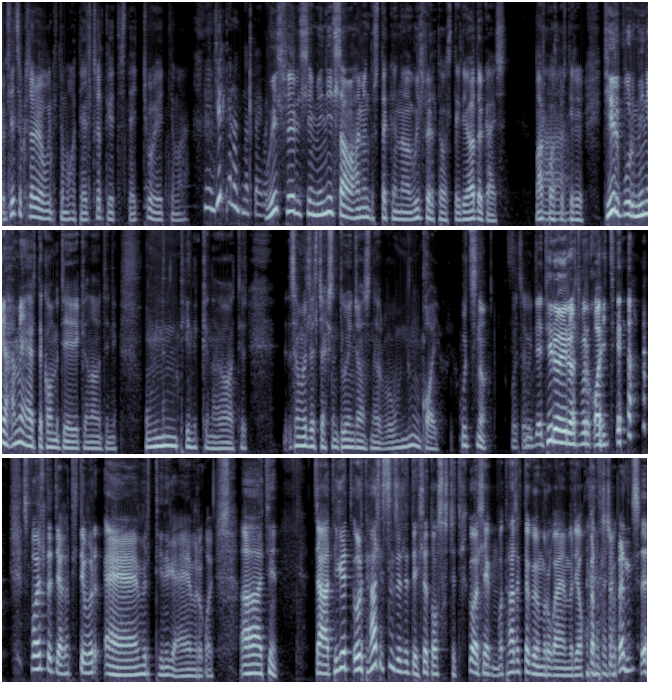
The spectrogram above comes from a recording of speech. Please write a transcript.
Of Glory яг гэдэг мохот ялцгаар тэгээд бас ажгүй байд юм аа. Тэр кинонд нь бол айгуу. Will Ferrell-ийн миний лав хамгийн дуртай кино Will Ferrell тоглолтыг The Other Guys. Марк. Wahlberg тэр тэр бүр миний хамгийн хайртай комеди кинод нэг өмнө нь тэнэг кино ёо тэр Samuel L. Jackson, Dwayne Johnson бүр өмнө нь гоё. Үзсэн үү? Тэр хоёр бол бүр гоё тий. Спойлтод яг гэхдээ бүр амар тэнэг амар гоё. Аа тийм. За тэгээд өөр таалагдсан зүйлүүд эхлээд дуусгачих. Тэгэхгүй бол яг таалагдаагүй юм руу амар явах гэдэг шиг байна гэсэн.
